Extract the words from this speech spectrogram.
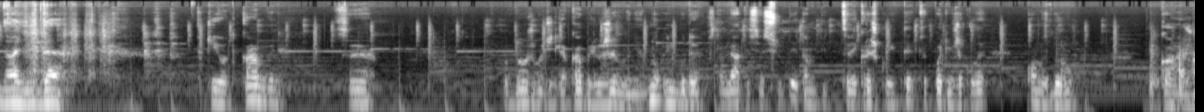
далі йде такий от кабель. Це подовжувач для кабелю живлення. Ну, він буде вставлятися сюди, там під цією кришкою йти. Це потім вже коли ком зберу, покажу.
